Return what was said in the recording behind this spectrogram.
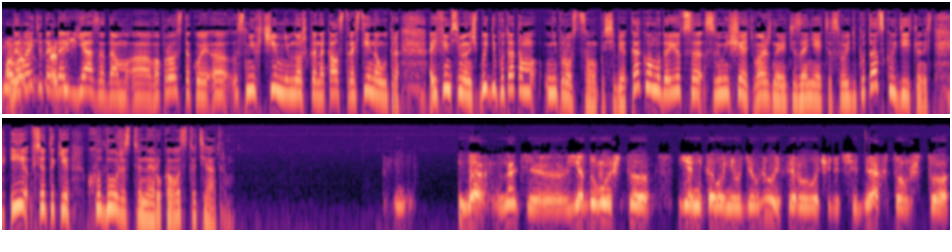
мало Давайте тогда объясню. я задам э, вопрос такой, э, смягчим немножко накал страстей на утро. Ефим Семенович, быть депутатом не просто само по себе. Как вам удается совмещать важные эти занятия, свою депутатскую деятельность и все-таки художественное руководство театром? Да, знаете, э, я думаю, что я никого не удивлю, и в первую очередь себя в том, что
